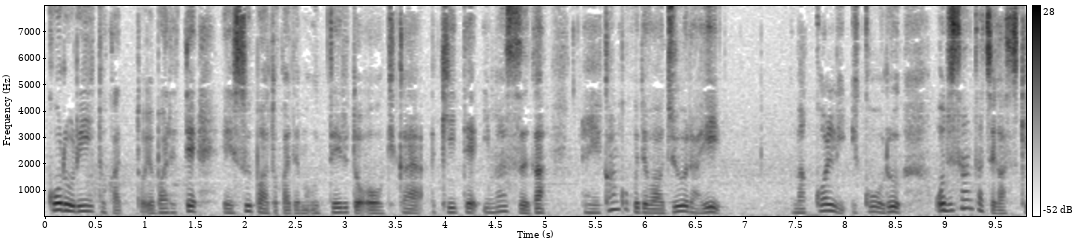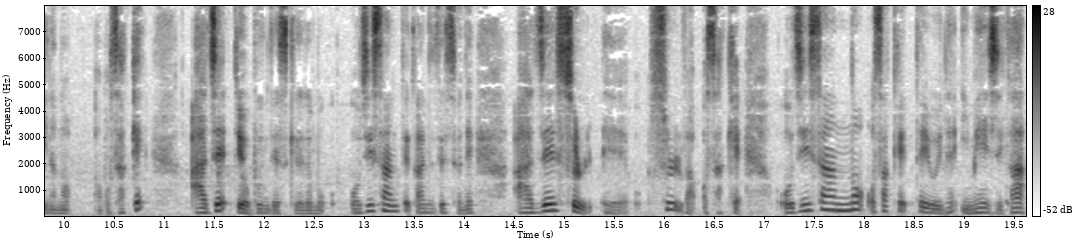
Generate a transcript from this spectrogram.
コルリとかと呼ばれてスーパーとかでも売っていると聞か聞いていますが、えー、韓国では従来マッコリイコールおじさんたちが好きなの。お酒？アゼって呼ぶんですけれどもおじさんって感じですよね。アゼスル、えー、スルはお酒。おじさんのお酒っていう、ね、イメージが、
